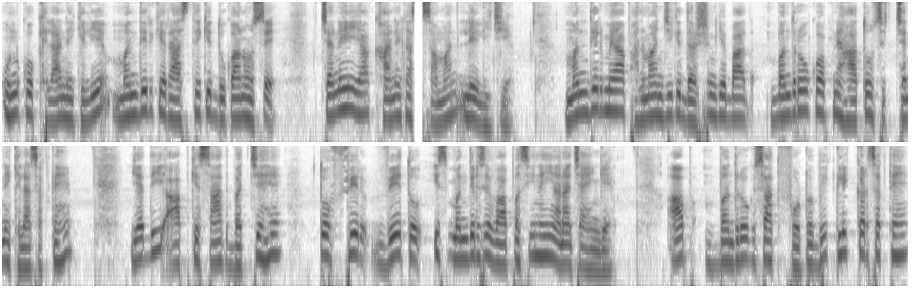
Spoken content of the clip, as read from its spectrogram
उनको खिलाने के लिए मंदिर के रास्ते की दुकानों से चने या खाने का सामान ले लीजिए। मंदिर में आप हनुमान जी के दर्शन के बाद बंदरों को अपने हाथों से चने खिला सकते हैं। यदि आपके साथ बच्चे हैं तो फिर वे तो इस मंदिर से वापस ही नहीं आना चाहेंगे। आप बंदरों के साथ फ़ोटो भी क्लिक कर सकते हैं,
